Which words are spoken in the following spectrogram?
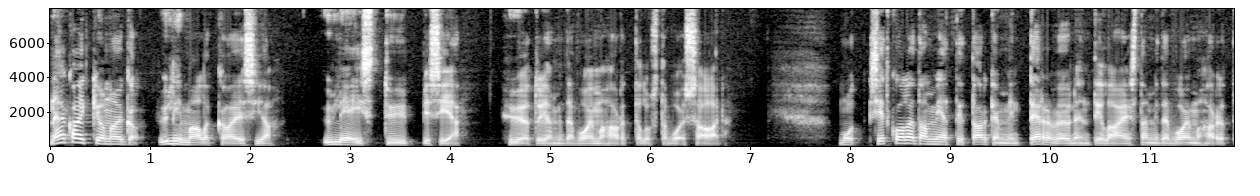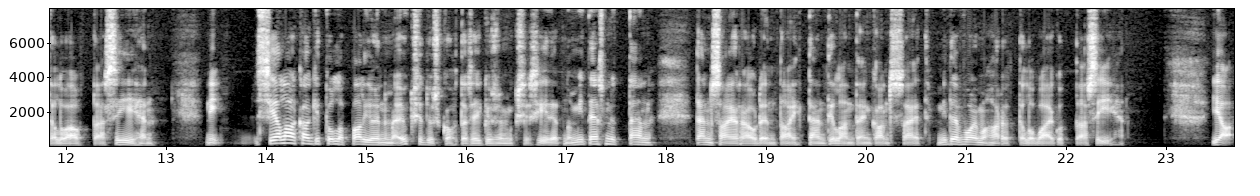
Nämä kaikki on aika ylimalkaisia, yleistyyppisiä hyötyjä, mitä voimaharjoittelusta voi saada. Mutta sitten kun aletaan miettiä tarkemmin terveydentilaa ja sitä, miten voimaharjoittelu auttaa siihen, niin siellä alkaakin tulla paljon enemmän yksityiskohtaisia kysymyksiä siitä, että no miten nyt tämän, tämän sairauden tai tämän tilanteen kanssa, että miten voimaharjoittelu vaikuttaa siihen. Ja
